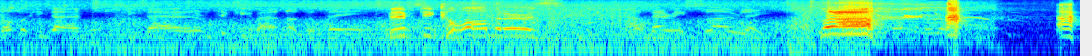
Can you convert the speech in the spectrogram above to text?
Not looking down, not looking down, thinking about other things. 50 kilometers. Now very slowly. Ah!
